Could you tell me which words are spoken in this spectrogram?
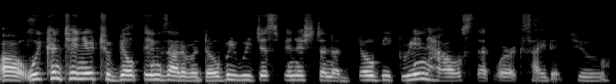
uh, we continue to build things out of Adobe. We just finished an Adobe greenhouse that we're excited to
